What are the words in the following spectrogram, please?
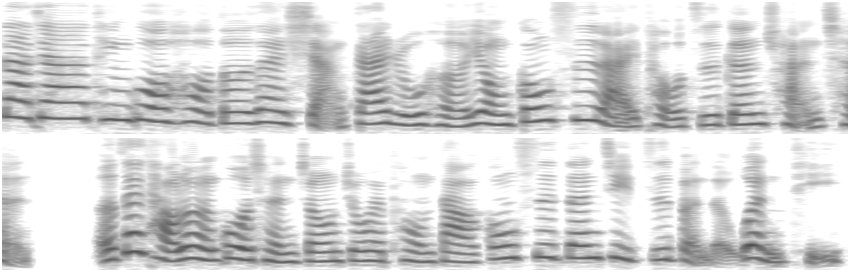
大家听过后都在想该如何用公司来投资跟传承，而在讨论的过程中就会碰到公司登记资本的问题。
